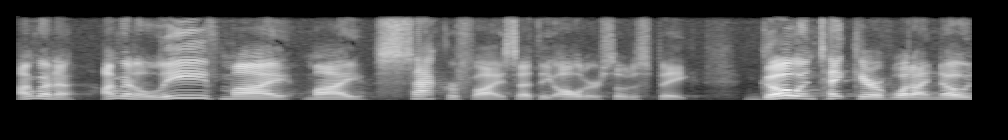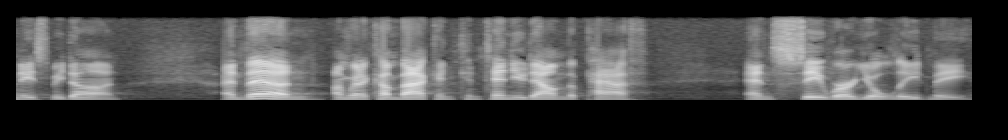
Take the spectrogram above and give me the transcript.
I'm going to I'm going to leave my my sacrifice at the altar, so to speak. Go and take care of what I know needs to be done. And then I'm going to come back and continue down the path and see where you'll lead me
